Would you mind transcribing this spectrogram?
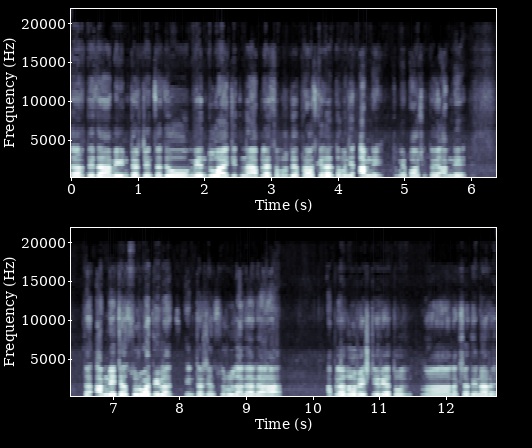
तर त्याचा मी इंटरचेंजचा जो मेन दुवा आहे जिथनं आपल्या समृद्धी प्रवास केला तो म्हणजे आमने. तुम्ही पाहू शकतो हे आमने. तर आमनेच्या सुरुवातीलाच इंटरचेंज सुरू झालेला हा आपला जो रेस्ट एरिया तो लक्षात येणार आहे.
